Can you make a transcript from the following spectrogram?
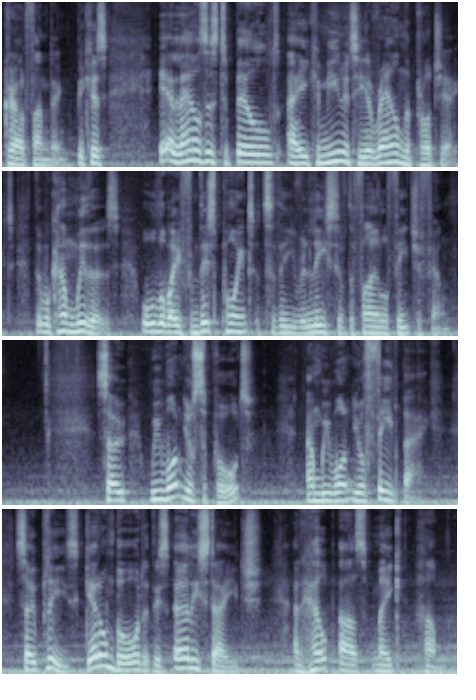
crowdfunding because it allows us to build a community around the project that will come with us all the way from this point to the release of the final feature film. So we want your support and we want your feedback. So please get on board at this early stage and help us make Hum.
